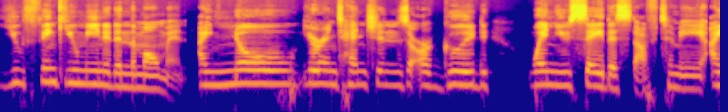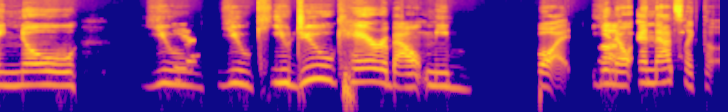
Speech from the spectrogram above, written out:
you think you mean it in the moment. I know your intentions are good when you say this stuff to me. I know you yeah. you you do care about me but you know and that's like the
